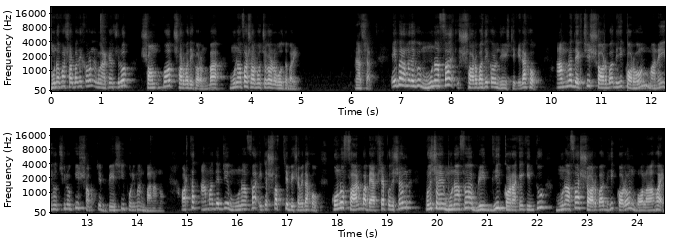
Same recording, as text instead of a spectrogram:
মুনাফা সর্বাধিকরণ এবং আরেকটা ছিল সম্পদ সর্বাধিকরণ বা মুনাফা সর্বোচ্চকরণ বলতে পারি। আচ্ছা এবার আমরা দেখব মুনাফা সর্বাধিকরণ জিনিসটি কি। দেখো আমরা দেখছি সর্বাধিকরণ মানেই হচ্ছিল কি সবচেয়ে বেশি পরিমাণ বানানো। অর্থাৎ আমাদের যে মুনাফা, এটা সবচেয়ে বেশি হবে। দেখো, কোনো ফার্ম বা ব্যবসা প্রতিষ্ঠান, প্রতিষ্ঠানের মুনাফা বৃদ্ধি করাকে কিন্তু মুনাফা সর্বাধিকরণ বলা হয়।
